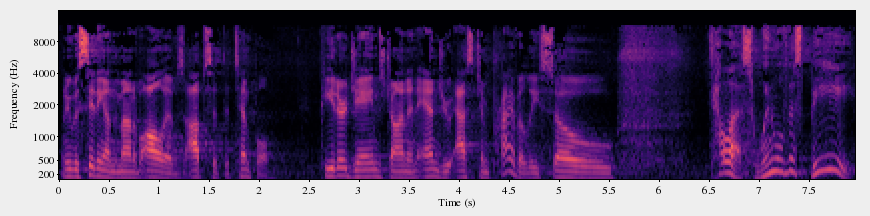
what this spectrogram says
When he was sitting on the Mount of Olives opposite the temple, Peter, James, John, and Andrew asked him privately, So Tell us, when will this be?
